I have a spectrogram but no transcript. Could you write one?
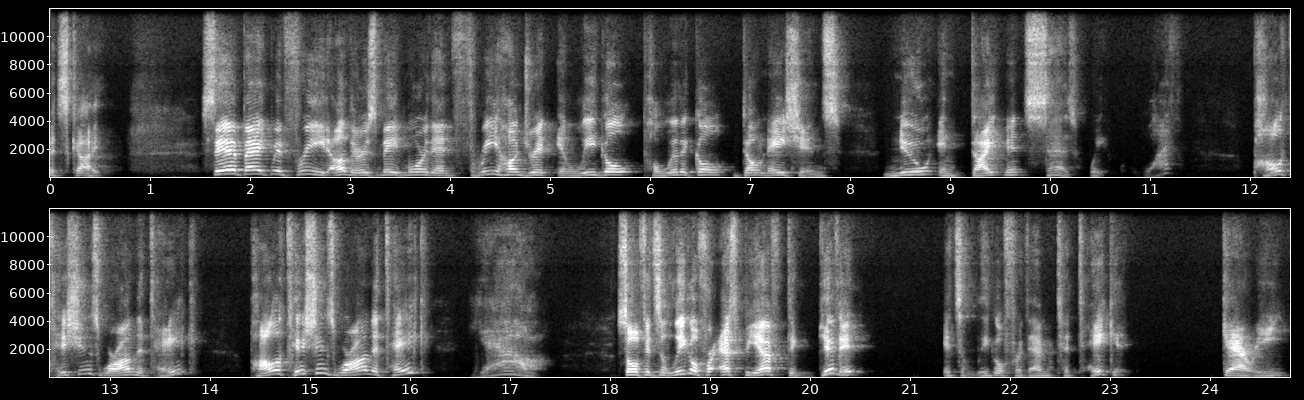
This guy. Sam Bankman Fried, others made more than 300 illegal political donations. New indictment says, wait, what? Politicians were on the take? Politicians were on the take? Yeah. So if it's illegal for SBF to give it, it's illegal for them to take it. Gary.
